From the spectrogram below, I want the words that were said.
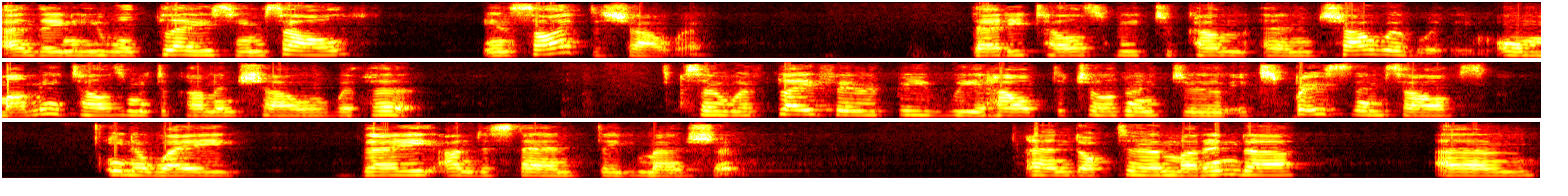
And then he will place himself inside the shower. Daddy tells me to come and shower with him, or mummy tells me to come and shower with her. So, with play therapy, we help the children to express themselves in a way they understand the emotion. And Dr. Marinda, um,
